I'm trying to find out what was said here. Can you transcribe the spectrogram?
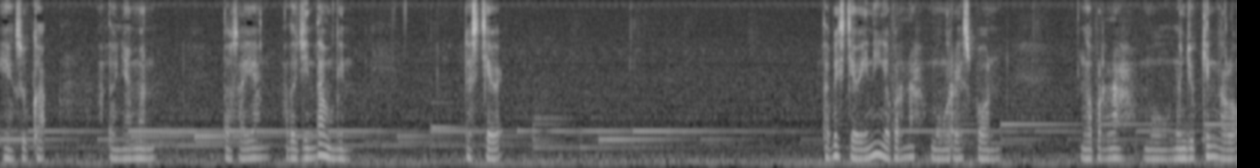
yang suka atau nyaman atau sayang atau cinta mungkin. Si cewek. Tapi si cewek ini nggak pernah mau ngerespon nggak pernah mau nunjukin kalau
